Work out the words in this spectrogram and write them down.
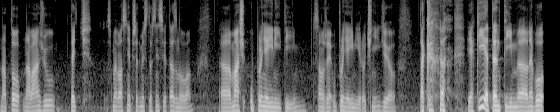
na to navážu, teď jsme vlastně před mistrovstvím světa znova. Eh, máš úplně jiný tým, samozřejmě úplně jiný ročník, že jo? Tak jaký je ten tým? Nebo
